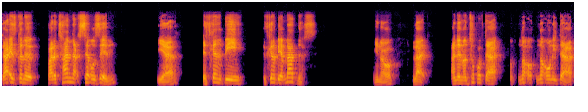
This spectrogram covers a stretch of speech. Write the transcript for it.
that is gonna, by the time that settles in, yeah, it's gonna be, it's gonna be a madness. You know, like, and then on top of that, not not only that,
